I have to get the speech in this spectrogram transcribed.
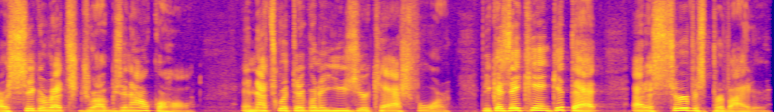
are cigarettes, drugs, and alcohol, and that's what they're going to use your cash for because they can't get that at a service provider.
